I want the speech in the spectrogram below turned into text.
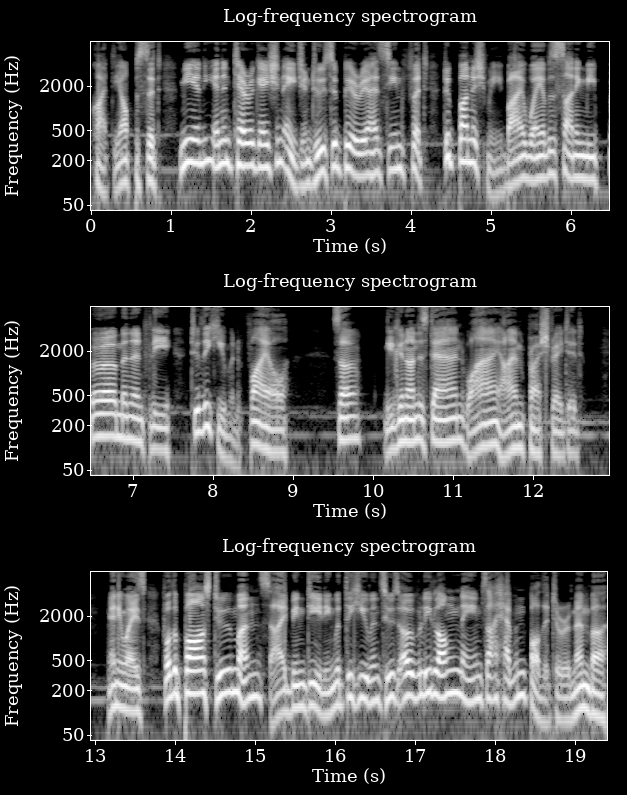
quite the opposite, merely an interrogation agent whose superior has seen fit to punish me by way of assigning me permanently to the human file. So, you can understand why I'm frustrated. Anyways, for the past two months, I'd been dealing with the humans whose overly long names I haven't bothered to remember.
